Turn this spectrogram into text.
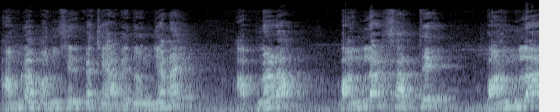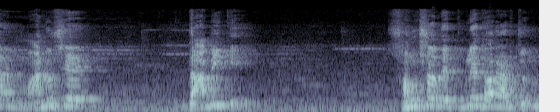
আমরা মানুষের কাছে আবেদন জানাই আপনারা বাংলার স্বার্থে বাংলার মানুষের দাবিকে সংসদে তুলে ধরার জন্য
